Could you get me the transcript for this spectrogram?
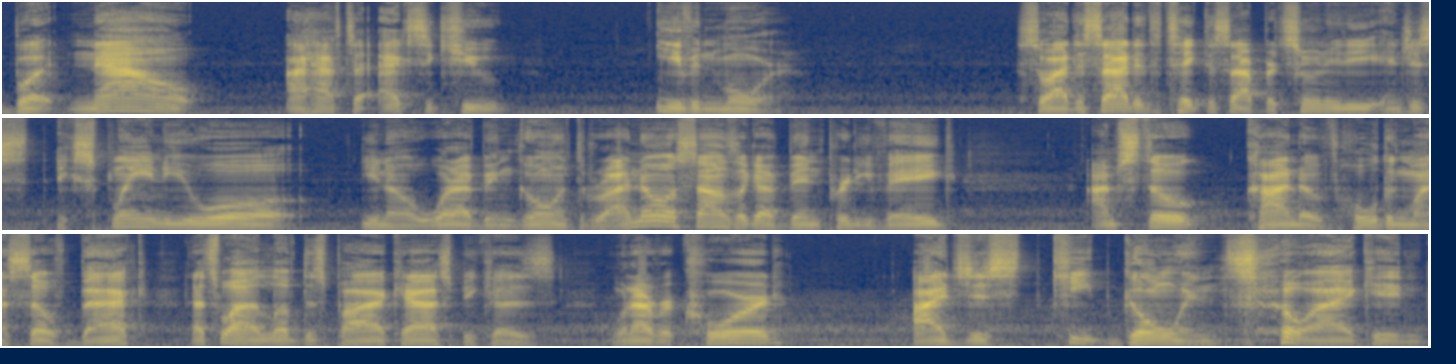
But now I have to execute even more. So I decided to take this opportunity and just explain to you all, you know, what I've been going through. I know it sounds like I've been pretty vague. I'm still kind of holding myself back. That's why I love this podcast because when I record, I just keep going so I can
